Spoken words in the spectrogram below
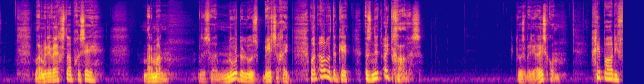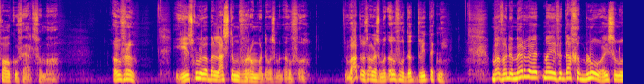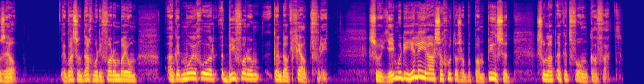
maar met die wegstap gesê: "Maar man, dis 'n nodeloos besigheid, want al wat ek het is net uitgawes." Toe ons by die huis kom, gee pa die valkoevert vir ma. "O vrou, hier is glo 'n belasting vir hom wat ons moet invul." Wat ons alles moet invul, dit weet ek nie. Maar van der Merwe het my vandag geblo, hy sal ons help. Ek was vandag met die vorm by hom. Ek het mooi gehoor, die vorm kan dalk geld vreet. So jy moet die hele jaar se goeders op 'n papier sit sodat ek dit vir hom kan vat.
